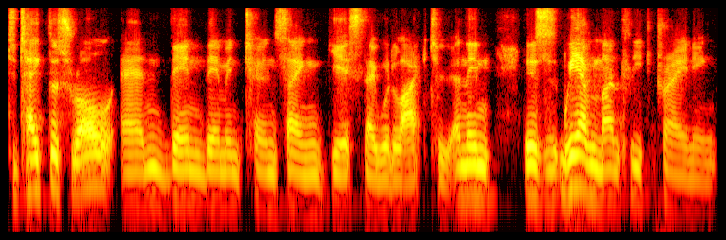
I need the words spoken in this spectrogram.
to take this role, and then them in turn saying yes, they would like to. And then there's we have monthly training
